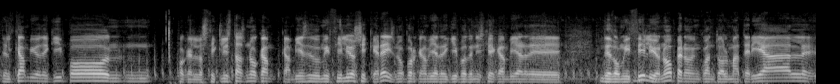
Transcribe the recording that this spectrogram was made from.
del cambio de equipo, mm, porque los ciclistas no cam- de domicilio si queréis, no por cambiar de equipo tenéis que cambiar de, de domicilio, ¿no? Pero en cuanto al material,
